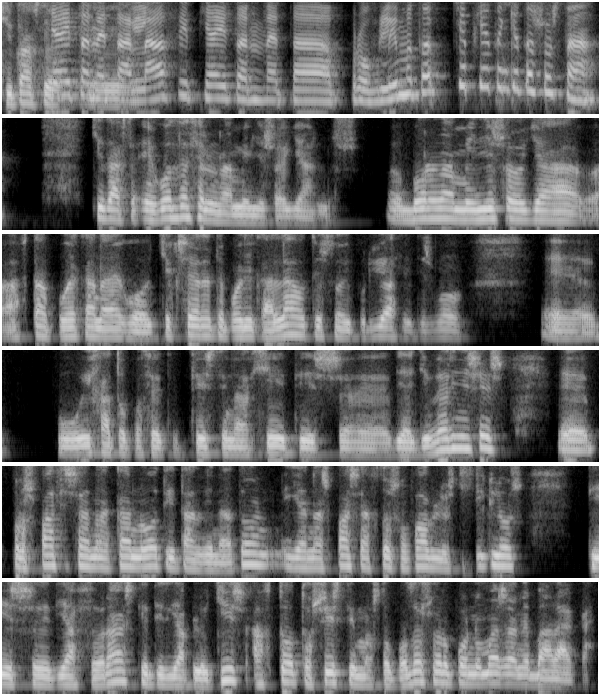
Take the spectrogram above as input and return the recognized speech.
Κοιτάξτε, ποια ήταν ε, τα λάθη, ποια ήταν τα προβλήματα και ποια ήταν και τα σωστά. Κοιτάξτε, εγώ δεν θέλω να μιλήσω για άλλους. Μπορώ να μιλήσω για αυτά που έκανα εγώ. Και ξέρετε πολύ καλά ότι στο Υπουργείο Αθλητισμού ε, που είχα τοποθετηθεί στην αρχή της ε, διακυβέρνησης ε, προσπάθησα να κάνω ό,τι ήταν δυνατόν για να σπάσει αυτός ο φαύλος κύκλος της διαφθοράς και της διαπλοκής αυτό το σύστημα στο ποδόσφαιρο που ονομάζανε μπαράκα.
